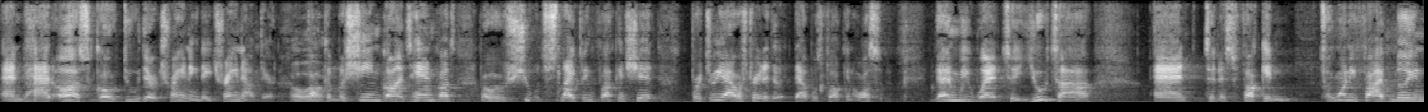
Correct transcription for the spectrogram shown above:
And had us go do their training. They train out there. Oh, wow. Fucking machine guns, handguns. But we were shooting, sniping fucking shit for three hours straight. That was fucking awesome. Then we went to Utah and to this fucking $25 million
